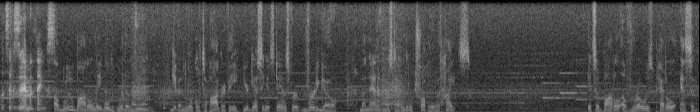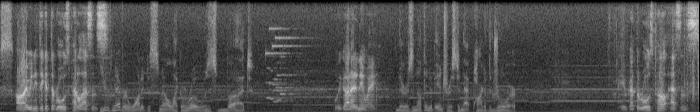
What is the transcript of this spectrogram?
let's examine things. A blue bottle labeled with a V. Given local topography, you're guessing it stands for vertigo. Manannan must have a little trouble with heights. It's a bottle of rose petal essence. Alright, we need to get the rose petal essence. You've never wanted to smell like a rose, but We got it anyway. there is nothing of interest in that part of the drawer. Okay, we've got the rose petal essence.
